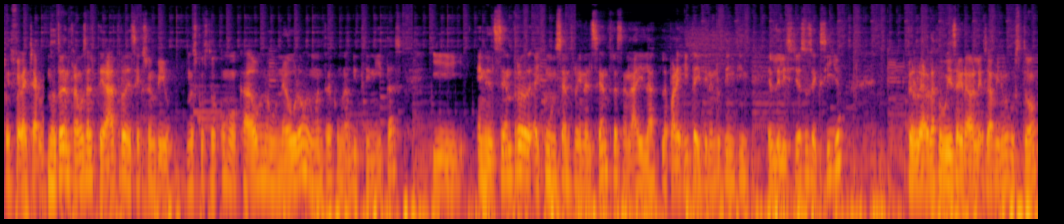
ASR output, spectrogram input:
Pues fuera de charla. Nosotros entramos al teatro de sexo en vivo. Nos costó como cada uno un euro. Uno entra como unas vitrinitas. Y en el centro, hay como un centro. Y en el centro están ahí la, la parejita y tin, el delicioso sexillo. Pero la verdad fue muy desagradable. O sea, a mí no me gustó.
